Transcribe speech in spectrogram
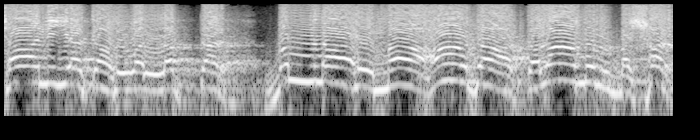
شانیہ کا ہوا لبتر لفتر بلّہ ماہدا کلام البشر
